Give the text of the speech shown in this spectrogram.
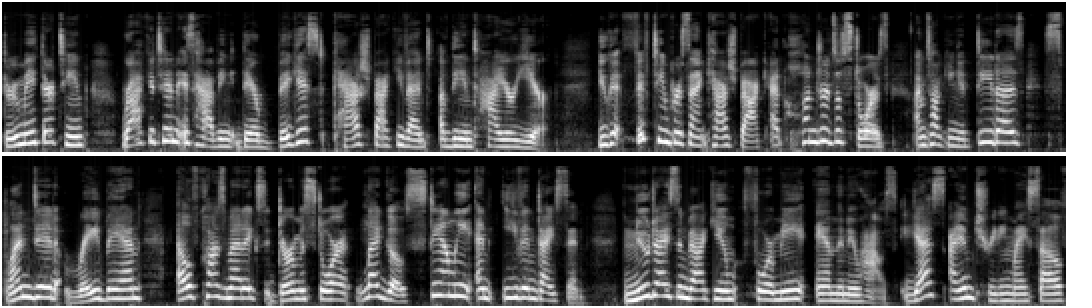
through May 13th, Rakuten is having their biggest cashback event of the entire year. You get 15% cash back at hundreds of stores. I'm talking Adidas, Splendid, Ray-Ban, Elf Cosmetics, Dermstore, Lego, Stanley, and even Dyson. New Dyson vacuum for me and the new house. Yes, I am treating myself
